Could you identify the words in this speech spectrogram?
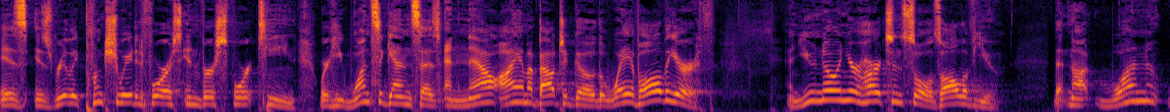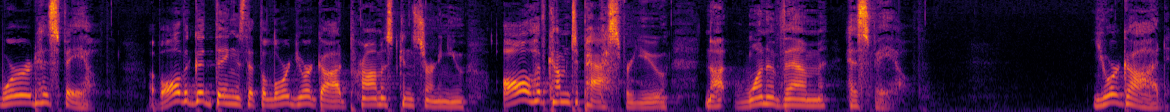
is, is really punctuated for us in verse 14, where he once again says, And now I am about to go the way of all the earth. And you know in your hearts and souls, all of you, that not one word has failed of all the good things that the Lord your God promised concerning you. All have come to pass for you, not one of them has failed. Your God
